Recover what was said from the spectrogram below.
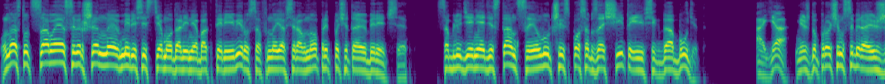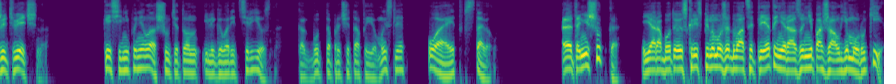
У нас тут самая совершенная в мире система удаления бактерий и вирусов, но я все равно предпочитаю беречься. Соблюдение дистанции — лучший способ защиты и всегда будет. А я, между прочим, собираюсь жить вечно». Кэсси не поняла, шутит он или говорит серьезно. Как будто, прочитав ее мысли, Уайт вставил. «Это не шутка. Я работаю с Криспином уже 20 лет и ни разу не пожал ему руки.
